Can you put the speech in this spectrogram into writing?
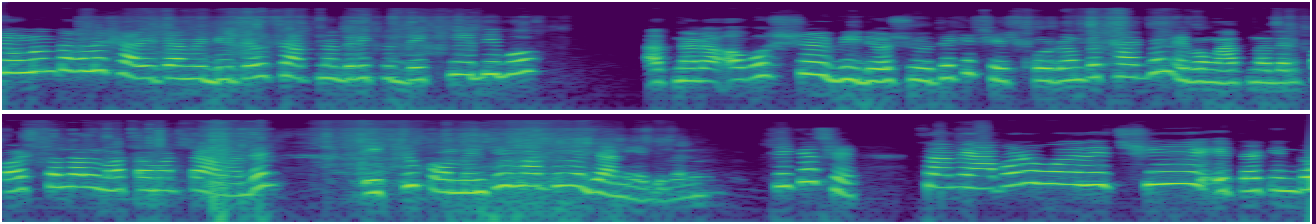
চলুন তাহলে শাড়িটা আমি ডিটেলস আপনাদের একটু দেখিয়ে দিব। আপনারা অবশ্যই ভিডিও শুরু থেকে শেষ পর্যন্ত থাকবেন এবং আপনাদের পার্সোনাল মতামতটা আমাদের একটু কমেন্টের মাধ্যমে জানিয়ে দেবেন। ঠিক আছে? তো আমি আবারও বলে দিচ্ছি, এটা কিন্তু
